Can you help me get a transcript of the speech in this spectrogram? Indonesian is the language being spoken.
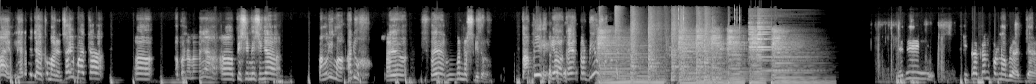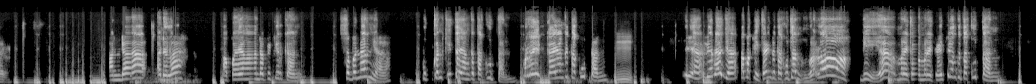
lain. Lihat aja kemarin saya baca uh, apa namanya uh, visi misinya Panglima. Aduh, saya saya ngenes gitu loh. Tapi ya kayak terbius. Jadi kita kan pernah belajar. Anda adalah apa yang Anda pikirkan. Sebenarnya bukan kita yang ketakutan, mereka yang ketakutan. Hmm. Iya, lihat aja. Apa kita yang ketakutan? Enggak lah. Dia, mereka-mereka itu yang ketakutan.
